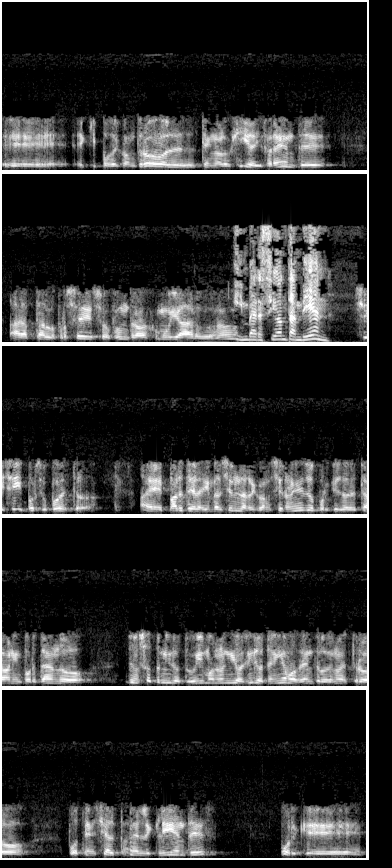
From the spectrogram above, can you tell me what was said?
eh, equipos de control, tecnología diferente, adaptar los procesos, fue un trabajo muy arduo, ¿no? Inversión también. Sí, sí, por supuesto. Eh, parte de las inversiones la reconocieron ellos porque ellos estaban importando, nosotros ni lo tuvimos, no, ni, lo, ni lo teníamos dentro de nuestro potencial panel de clientes, porque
